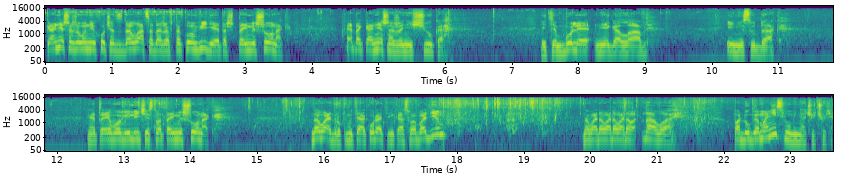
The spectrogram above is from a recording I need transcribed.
Конечно же, он не хочет сдаваться даже в таком виде. Это ж таймешонок. Это, конечно же, не щука. И тем более не голавль. И не судак. Это его величество таймешонок. Давай, друг, мы тебя аккуратненько освободим. Давай, давай, давай, давай, давай. Подугомонись у меня чуть-чуть.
